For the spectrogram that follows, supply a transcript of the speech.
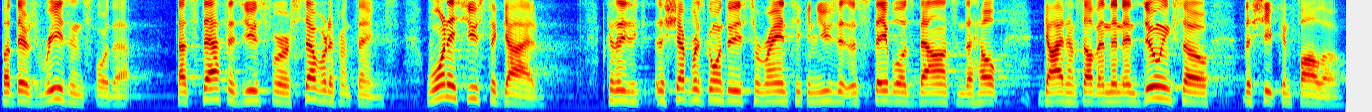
But there's reasons for that. That staff is used for several different things. One is used to guide. Because the shepherd's going through these terrains, he can use it to stable his balance and to help guide himself. And then in doing so, the sheep can follow.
